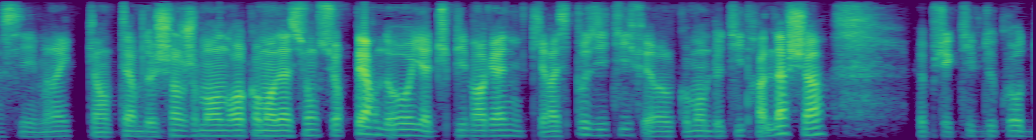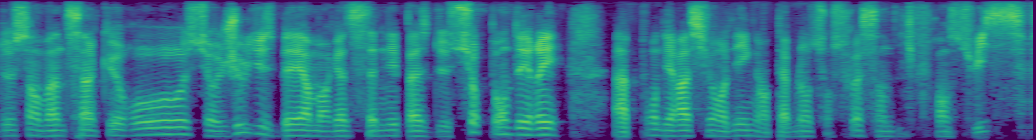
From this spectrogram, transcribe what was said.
Merci Émeric. En termes de changement de recommandation sur Pernod, il y a JP Morgan qui reste positif et recommande le titre à l'achat. L'objectif de cours de 225 euros. Sur Julius Baer, Morgan Stanley passe de surpondéré à pondération en ligne en tablant sur 70 francs suisses.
